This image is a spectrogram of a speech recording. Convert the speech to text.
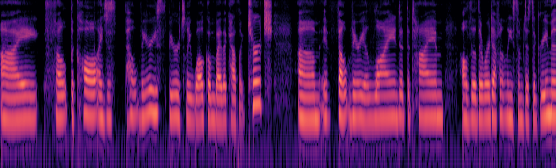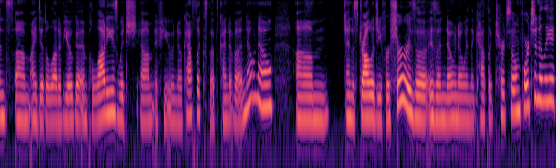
I felt the call. I just felt very spiritually welcomed by the Catholic Church. Um, it felt very aligned at the time although there were definitely some disagreements. Um, I did a lot of yoga and Pilates, which, um, if you know Catholics, that's kind of a no no. Um, and astrology for sure is a is a no no in the Catholic Church. So unfortunately,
